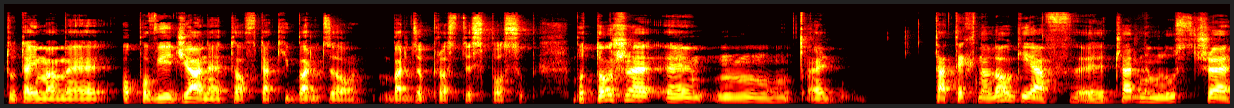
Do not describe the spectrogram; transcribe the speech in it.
tutaj mamy opowiedziane to w taki bardzo, bardzo prosty sposób. Bo to, że e, mm, e, ta technologia w czarnym lustrze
